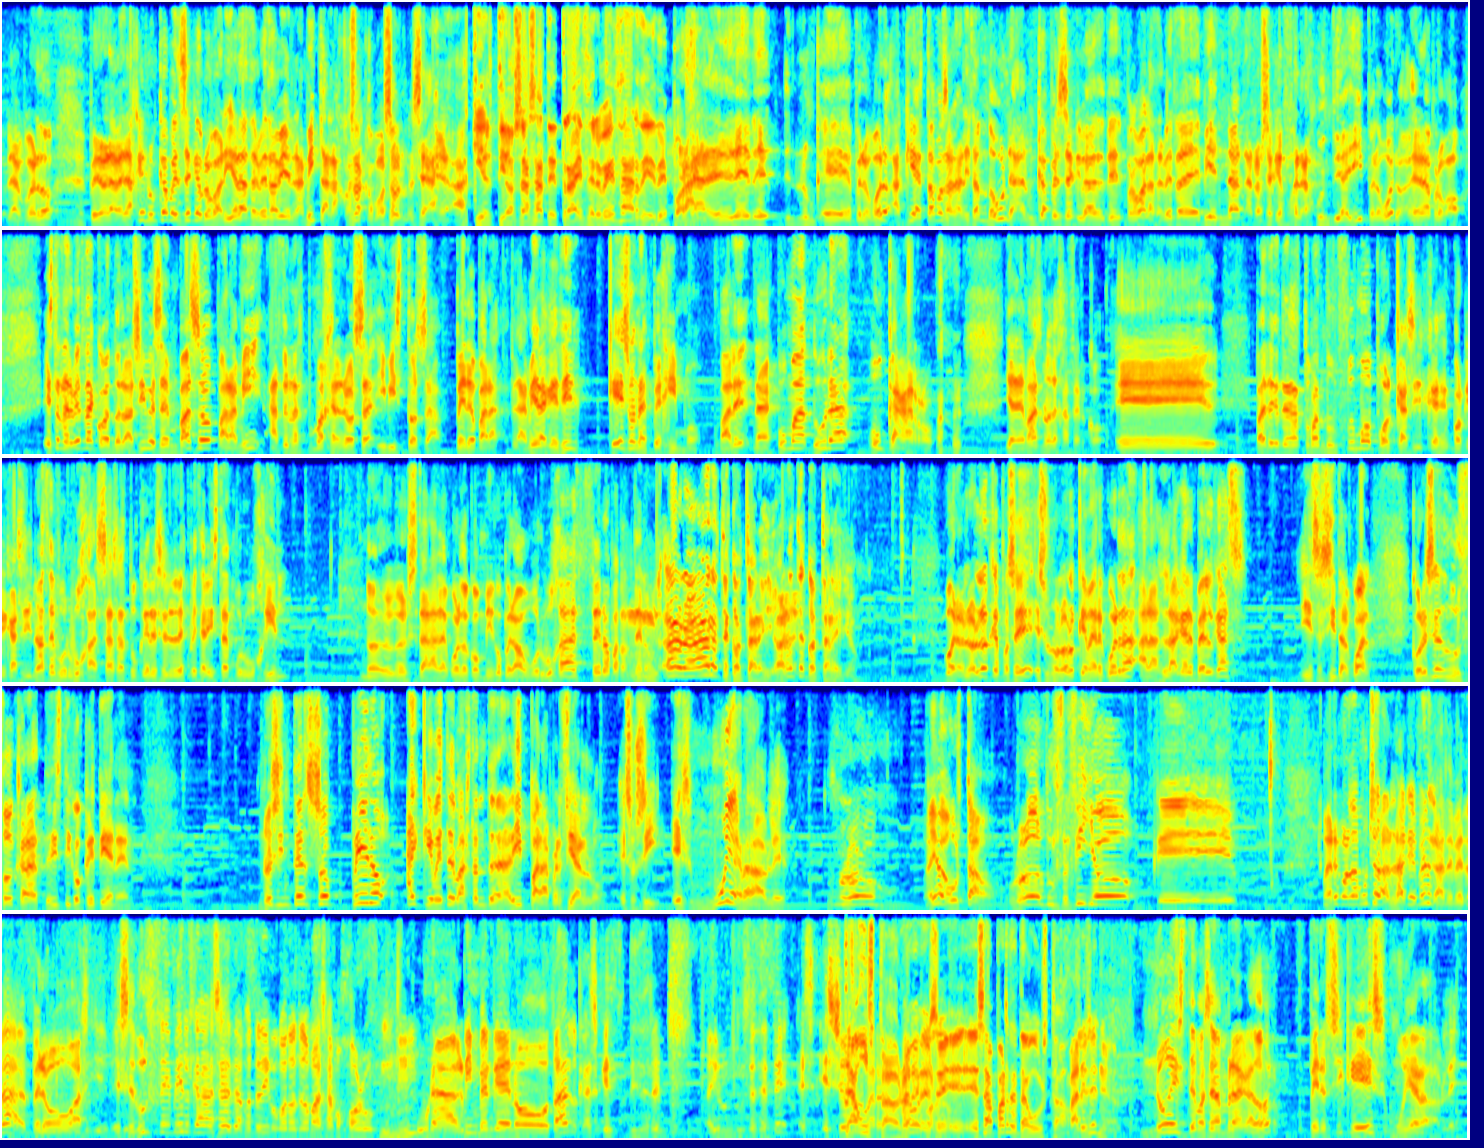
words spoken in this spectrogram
¿de acuerdo? Pero la verdad es que nunca pensé que probaría la cerveza vietnamita, las cosas como son. O sea, Aquí el tío Sasa te trae cervezas de, de por ahí. de- de- de- nunca- eh, pero bueno, aquí estamos analizando una. Nunca pensé que iba a probar la cerveza de Vietnam, a no ser que fuera algún día allí, pero bueno, era probado. Esta cerveza, cuando la sirves en vaso, para mí hace una espuma generosa y vistosa. Pero para, para mí hay que decir que es un espejismo, ¿vale? La espuma dura un cagarro. y además no deja cerco. Eh, parece que te estás tomando un zumo por casi, que- porque casi no hace burbujas. Sasa, tú que eres el especialista en burbujil, no, no estarás de acuerdo conmigo, pero ah, burbujas, cero patatero. Mm, Ahora, ahora te contaré yo, ahora te contaré yo. Bueno, el olor que posee es un olor que me recuerda a las lager belgas, y es así tal cual, con ese dulzor característico que tienen. No es intenso, pero hay que meter bastante nariz para apreciarlo. Eso sí, es muy agradable. Un olor. A mí me ha gustado. Un olor dulcecillo que. Me ha recordado mucho a las lager belgas, de verdad. Pero así- ese dulce belga, ¿sabes cuando te digo? Cuando te tomas a lo mejor una Greenbergen o tal, que es que dices, hay un dulcecete. Es, ese Te ha gustado, ¿no? Ese- esa parte te ha gustado. ¿Vale? Sí, señor. No es demasiado embriagador, pero sí que es muy agradable.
